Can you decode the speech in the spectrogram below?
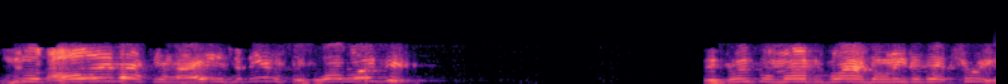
you look all the way back in the age of innocence. What was it? Be fruitful, multiply, don't eat of that tree.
